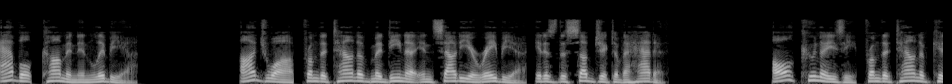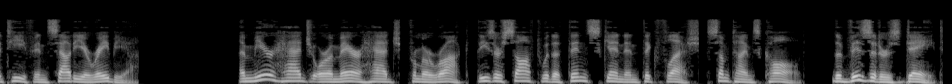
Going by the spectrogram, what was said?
Abul, common in Libya. Ajwa, from the town of Medina in Saudi Arabia, it is the subject of a hadith. Al-Kunaizi, from the town of Qatif in Saudi Arabia. Amir Hajj or Amer Hajj, from Iraq, these are soft with a thin skin and thick flesh, sometimes called the visitor's date,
